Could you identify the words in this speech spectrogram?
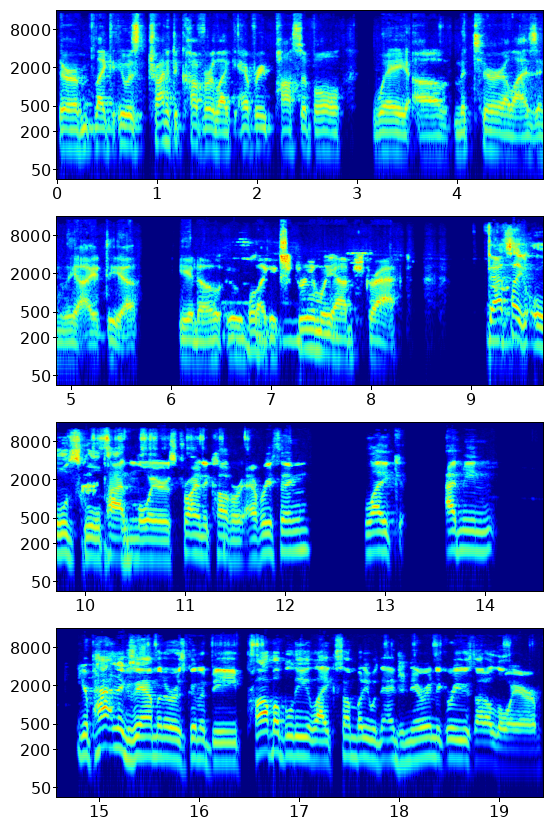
there are like it was trying to cover like every possible way of materializing the idea. You know, it was like extremely abstract. That's like old school patent lawyers trying to cover everything. Like, I mean, your patent examiner is going to be probably like somebody with an engineering degree who's not a lawyer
